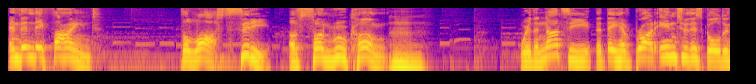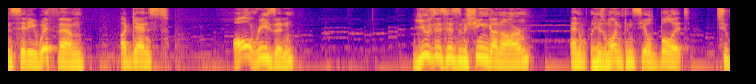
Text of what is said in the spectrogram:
And then they find the lost city of Sun Wukong hmm. where the Nazi that they have brought into this golden city with them against all reason uses his machine gun arm and his one concealed bullet to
